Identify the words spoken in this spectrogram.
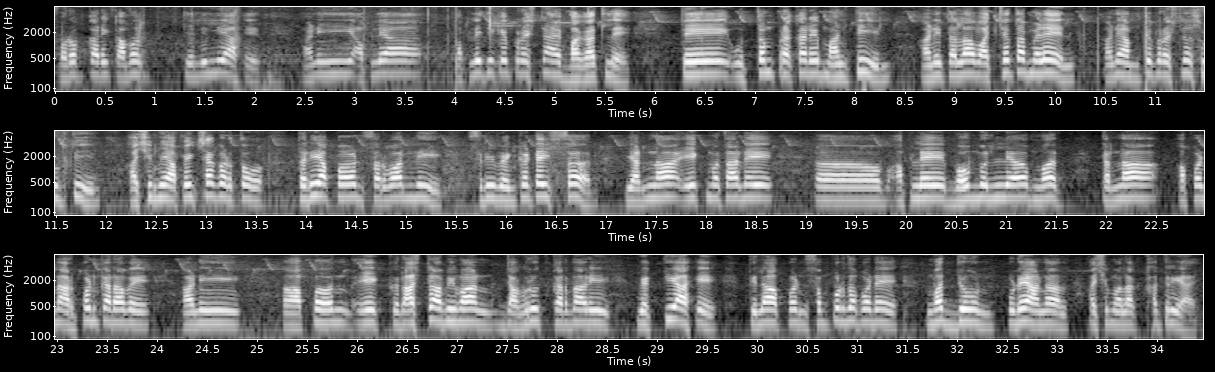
परोपकारी कामं केलेली आहेत. आणि आपल्या आपले जे काही प्रश्न आहेत भागातले ते उत्तम प्रकारे मांडतील आणि त्याला वाच्यता मिळेल आणि आमचे प्रश्न सुटतील अशी मी अपेक्षा करतो. तरी आपण सर्वांनी श्री व्यंकटेश सर यांना एकमताने आपले बहुमूल्य मत त्यांना आपण अर्पण करावे आणि आपण एक राष्ट्राभिमान जागृत करणारी व्यक्ती आहे तिला आपण संपूर्णपणे मत देऊन पुढे आणाल अशी मला खात्री आहे.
